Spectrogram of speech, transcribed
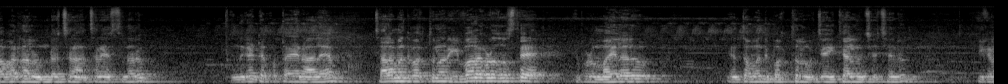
ఆభరణాలు ఉండొచ్చని అంచనా వేస్తున్నారు. ఎందుకంటే కొత్త ఆలయం చాలామంది భక్తులు ఇవాళ కూడా చూస్తే ఇప్పుడు మహిళలు ఎంతోమంది భక్తులు జైత్యాల నుంచి వచ్చారు. ఇక్కడ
